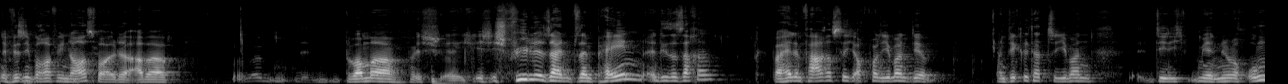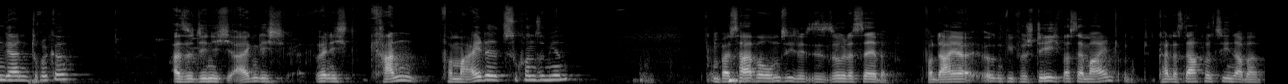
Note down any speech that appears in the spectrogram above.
ich weiß nicht, worauf ich hinaus wollte, aber äh, Bomber, ich, ich, ich fühle sein, sein Pain in dieser Sache, weil Helen Fares sich auch von jemandem, der entwickelt hat, zu jemandem, den ich mir nur noch ungern drücke. Also den ich eigentlich, wenn ich kann, vermeide zu konsumieren. Und bei Cyber um sie so dasselbe. Von daher irgendwie verstehe ich, was er meint und kann das nachvollziehen, aber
